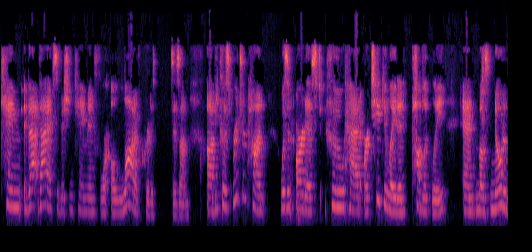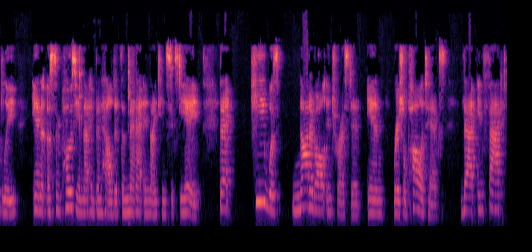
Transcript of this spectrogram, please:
came that that exhibition came in for a lot of criticism uh, because Richard Hunt was an artist who had articulated publicly and most notably in a symposium that had been held at the Met in 1968 that he was not at all interested in racial politics that in fact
